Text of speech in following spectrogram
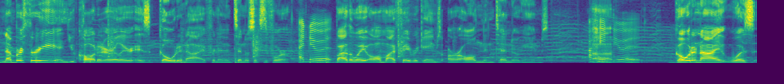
number three, and you called it earlier, is GoldenEye for the Nintendo 64. I knew it. By the way, all my favorite games are all Nintendo games. I Uh, knew it. GoldenEye was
